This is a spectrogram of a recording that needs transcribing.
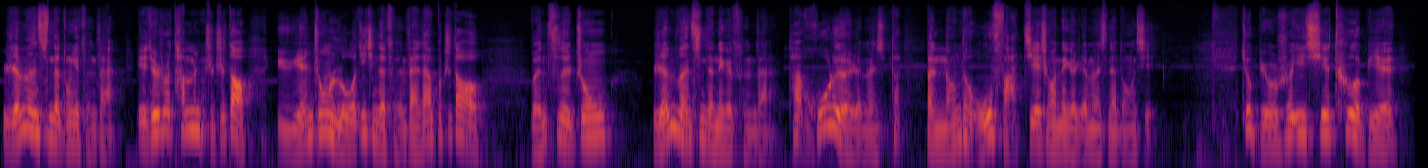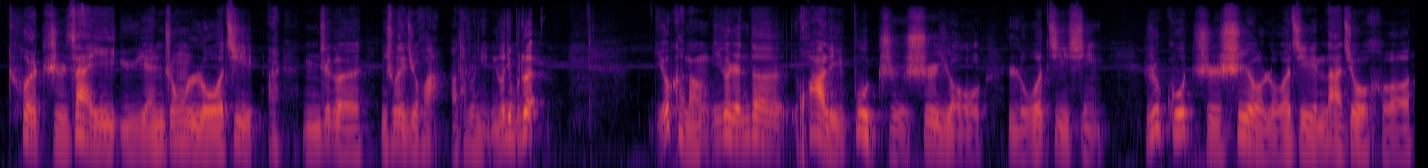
人文性的东西存在。也就是说，他们只知道语言中逻辑性的存在，但不知道文字中人文性的那个存在。他忽略了人文性，他本能的无法接受那个人文性的东西。就比如说一些特别或者只在意语言中逻辑，哎，你这个你说了一句话，然后他说你逻辑不对，有可能一个人的话里不只是有逻辑性。如果只是有逻辑，那就和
